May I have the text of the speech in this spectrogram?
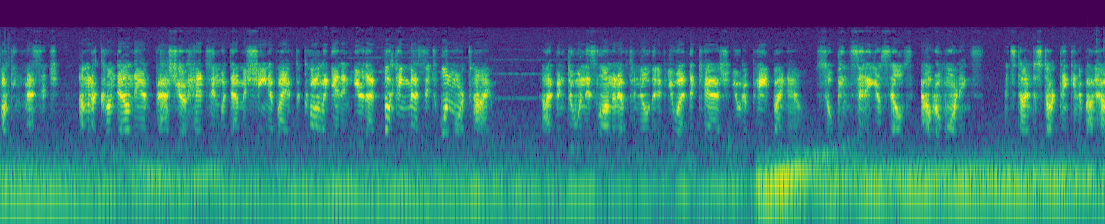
fucking message. I'm gonna come down there and bash your heads in with that machine if I have to call again and hear that fucking message one more time. I've been doing this long enough to know that if you had the cash, you'd have paid by now. So consider yourselves out of warnings. It's time to start thinking about how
